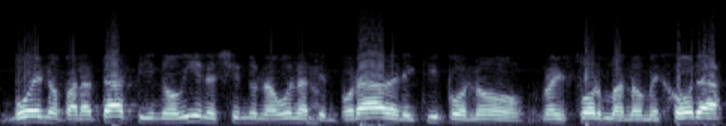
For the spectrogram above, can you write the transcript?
bueno para Tati, no viene siendo una buena temporada, el equipo no, no hay forma, no mejora.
